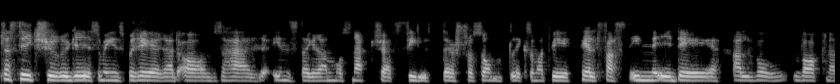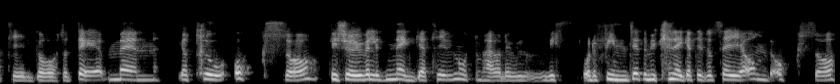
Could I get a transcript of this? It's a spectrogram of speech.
plastikkirurgi som är inspirerad av så här Instagram och Snapchat filters och sånt. Liksom att vi är helt fast inne i det. All vår vakna tid går åt det. Men jag tror också, Fischer är ju väldigt negativ mot de här och det, viss, och det finns jättemycket negativt att säga om det också.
